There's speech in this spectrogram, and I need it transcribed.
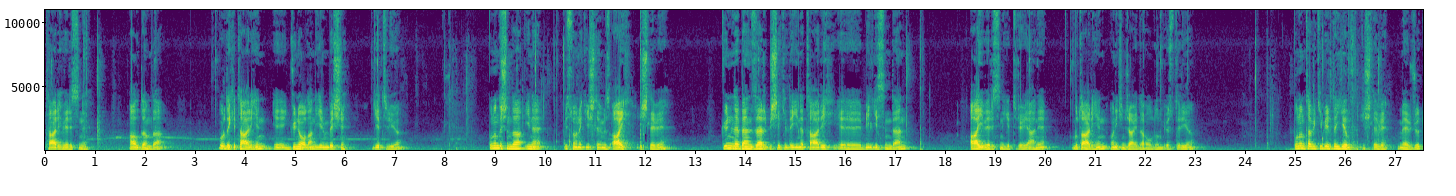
tarih verisini aldığımda buradaki tarihin e, günü olan 25'i getiriyor. Bunun dışında yine bir sonraki işlevimiz ay işlevi. Günle benzer bir şekilde yine tarih e, bilgisinden ay verisini getiriyor. Yani bu tarihin 12. ayda olduğunu gösteriyor. Bunun tabii ki bir de yıl işlevi mevcut.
